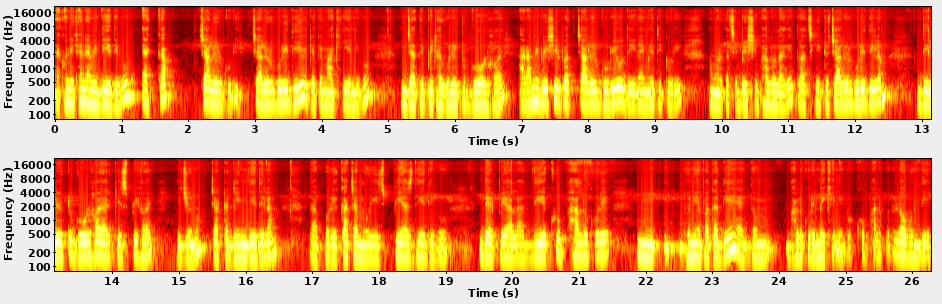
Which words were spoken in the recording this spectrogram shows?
এখন এখানে আমি দিয়ে দিব এক কাপ চালের গুঁড়ি। চালের গুঁড়ি দিয়ে এটাকে মাখিয়ে নিব, যাতে পিঠাগুলো একটু গোল হয়। আর আমি বেশিরভাগ চালের গুঁড়িও দিই না এমনিতে করি। আমার কাছে বেশি ভালো লাগে। তো আজকে একটু চালের গুঁড়ি দিলাম। দিলেও একটু গোল হয় আর ক্রিস্পি হয়, এই জন্য চারটা ডিম দিয়ে দিলাম। তারপরে কাঁচামরিচ, পেঁয়াজ দিয়ে দিব, দেড় পেয়ালা দিয়ে খুব ভালো করে ধনিয়া পাতা দিয়ে একদম ভালো করে মেখে নিব, খুব ভালো করে লবণ দিয়ে।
